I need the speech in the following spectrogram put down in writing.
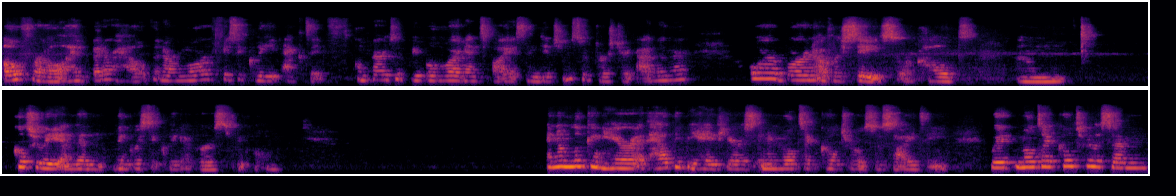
overall have better health and are more physically active compared to people who identify as Indigenous or Torres Strait Islander or born overseas or called um, culturally and then linguistically diverse people. And I'm looking here at healthy behaviors in a multicultural society, with multiculturalism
